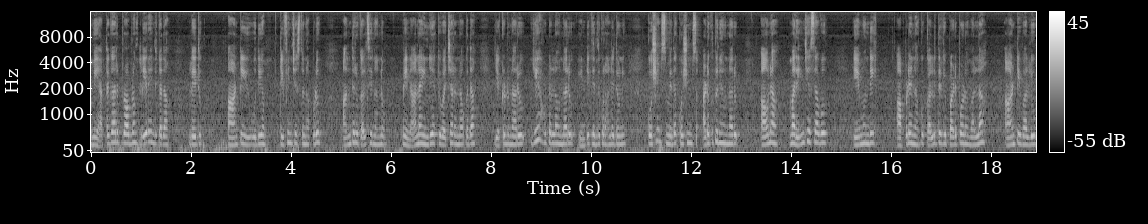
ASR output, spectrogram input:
మీ అత్తగారి ప్రాబ్లం క్లియర్ అయింది కదా? లేదు. ఆంటీ ఉదయం టిఫిన్ చేస్తున్నప్పుడు అందరూ కలిసి నన్ను మీ నాన్న ఇండియాకి వచ్చారన్నావు కదా? ఎక్కడున్నారు? ఏ హోటల్లో ఉన్నారు? ఇంటికి ఎందుకు రాలేదు అని క్వశ్చన్స్ మీద క్వశ్చన్స్ అడుగుతూనే ఉన్నారు. అవునా? మరేం చేశావు? ఏముంది? అప్పుడే నాకు కళ్ళు తిరిగి పడిపోవడం వల్ల ఆంటీ వాళ్ళు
